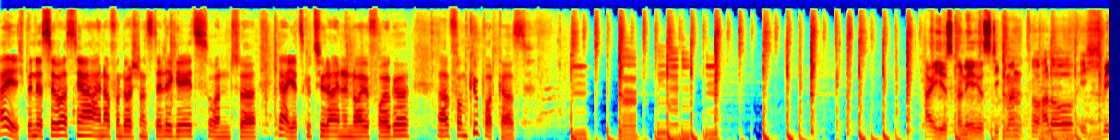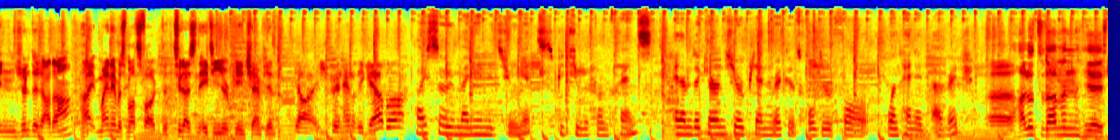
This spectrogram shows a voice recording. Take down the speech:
Hi, ich bin der Sebastian, einer von Deutschlands Delegates und äh, ja, jetzt gibt es wieder eine neue Folge äh, vom Q-Podcast. Hi, hier ist Cornelius Diekmann. Oh, hallo, ich bin Jules Desjardins. Hi, my name is Mats Falk, the 2018 European Champion. Ja, ich bin Henry Gerber. Hi, so my name is Juliette, speedcuber from France, and I'm the current European record holder for one-handed average. Uh, hallo zusammen, hier ist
